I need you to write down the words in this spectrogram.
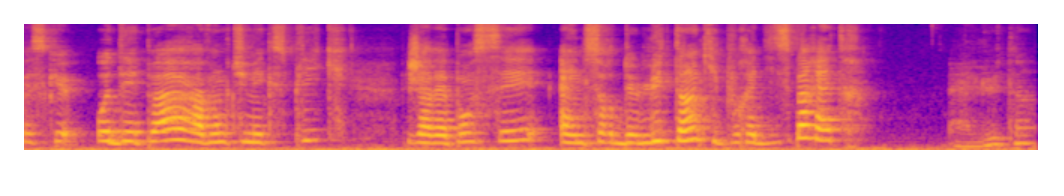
Parce que au départ, avant que tu m'expliques, j'avais pensé à une sorte de lutin qui pourrait disparaître. Un lutin?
